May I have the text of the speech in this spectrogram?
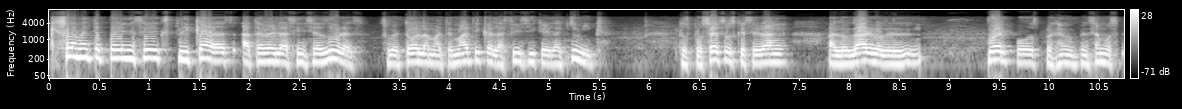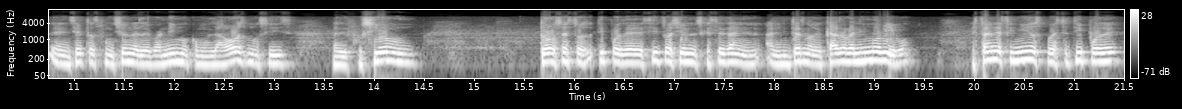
que solamente pueden ser explicadas a través de las ciencias duras, sobre todo la matemática, la física y la química. Los procesos que se dan a lo largo del cuerpo, por ejemplo, pensamos en ciertas funciones del organismo como la ósmosis, la difusión, todos estos tipos de situaciones que se dan al interno de cada organismo vivo están definidos por este tipo de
